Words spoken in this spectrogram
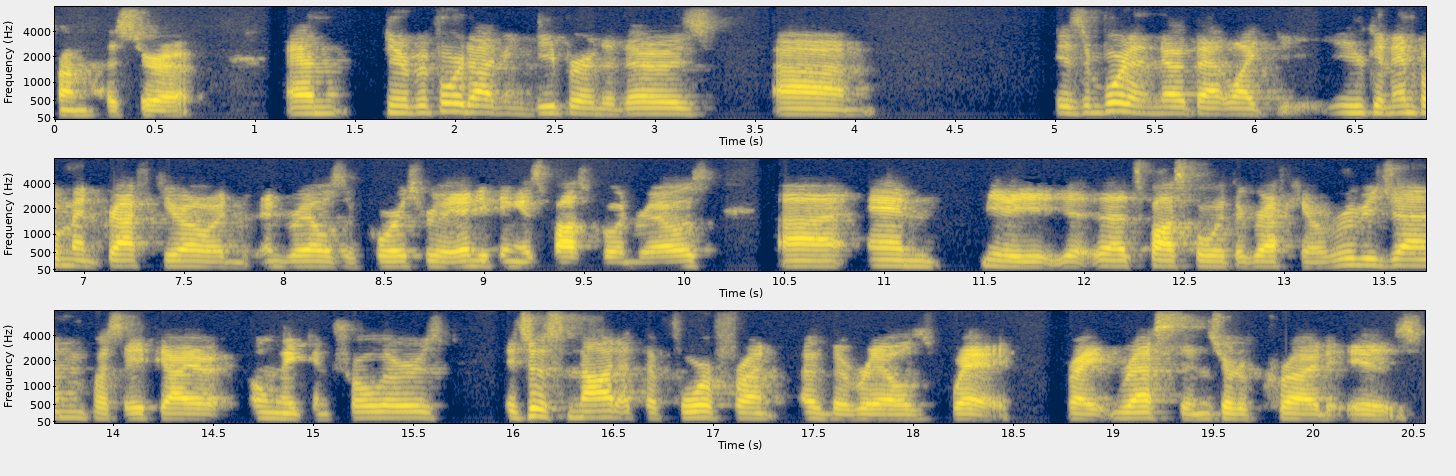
from Hasura. And you know, before diving deeper into those, um, it's important to note that like you can implement GraphQL and, and Rails, of course. Really, anything is possible in Rails, uh, and you know that's possible with the GraphQL Ruby gem plus API only controllers. It's just not at the forefront of the Rails way right? REST and sort of CRUD is.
